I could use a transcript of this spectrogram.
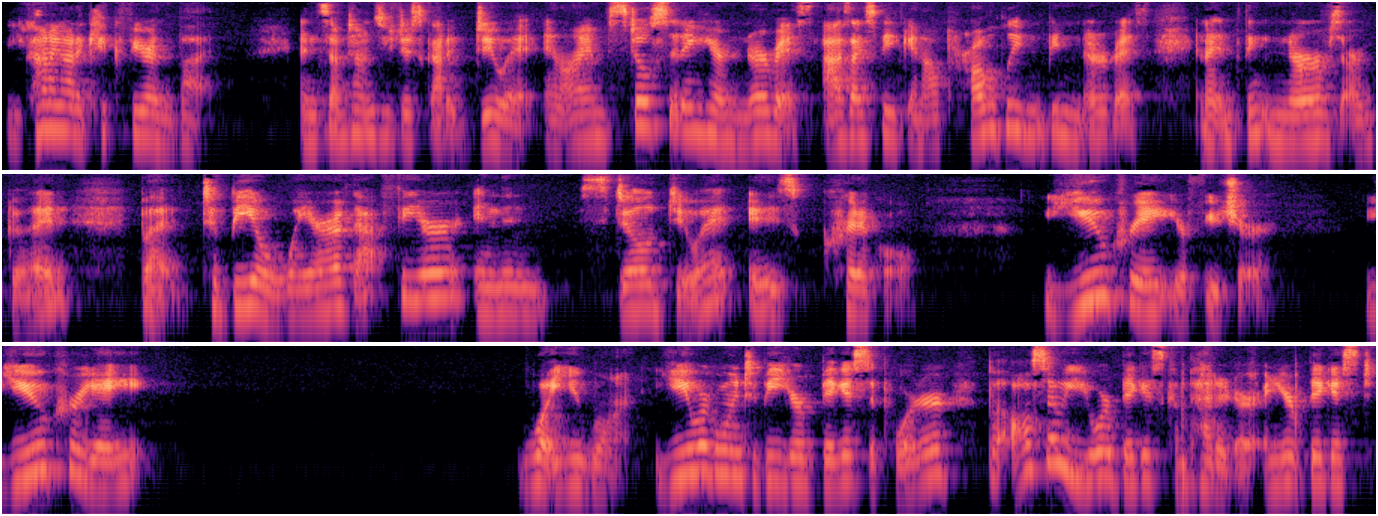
you kind of got to kick fear in the butt. And sometimes you just got to do it. And I am still sitting here nervous as I speak, and I'll probably be nervous. And I think nerves are good, but to be aware of that fear and then still do it is critical. You create your future, you create what you want. You are going to be your biggest supporter, but also your biggest competitor and your biggest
